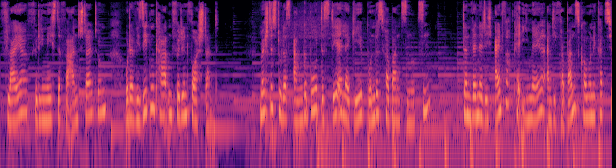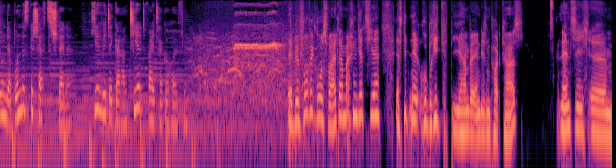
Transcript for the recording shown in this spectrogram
Flyer für die nächste Veranstaltung oder Visitenkarten für den Vorstand. Möchtest du das Angebot des DLRG Bundesverbands nutzen? Dann wende dich einfach per E-Mail an die Verbandskommunikation der Bundesgeschäftsstelle. Hier wird dir garantiert weitergeholfen. Äh, bevor wir groß weitermachen jetzt hier, es gibt eine Rubrik, die haben wir in diesem Podcast nennt sich ähm,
